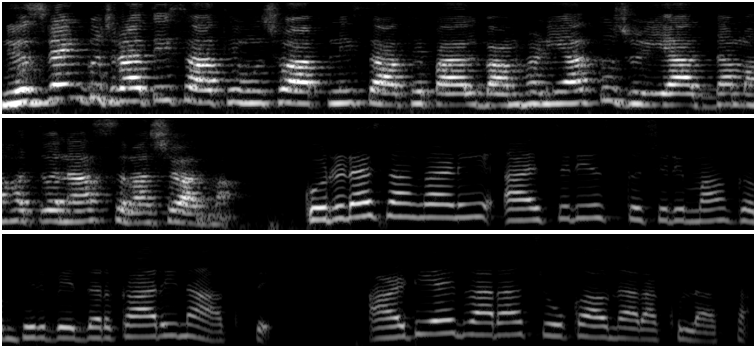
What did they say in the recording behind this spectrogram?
ન્યૂઝ ગુજરાતી સાથે હું છું આપની સાથે પાયલ બામભણિયા તો જોઈએ આજના મહત્વના સમાચારમાં. કોરડા સાંગાણી આઈસીડીએસ કચેરીમાં ગંભીર બેદરકારીના આક્ષેપ. આરટીઆઈ દ્વારા ચોંકાવનારા ખુલાસા.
